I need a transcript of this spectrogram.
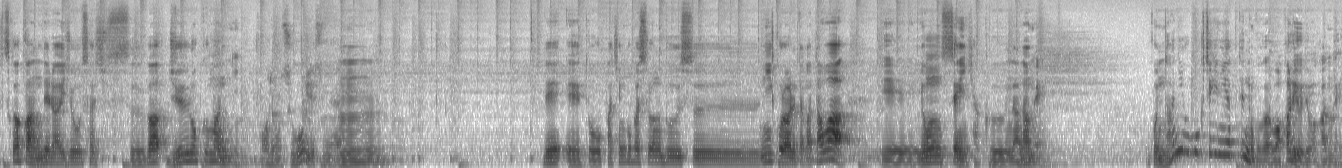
2日間で来場者数が16万人。あでもすごいですね、うん。で、えー、とパチンコパチスロのブースに来られた方は、えー、4107名これ何を目的にやってるのかが分かるようで分かんない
